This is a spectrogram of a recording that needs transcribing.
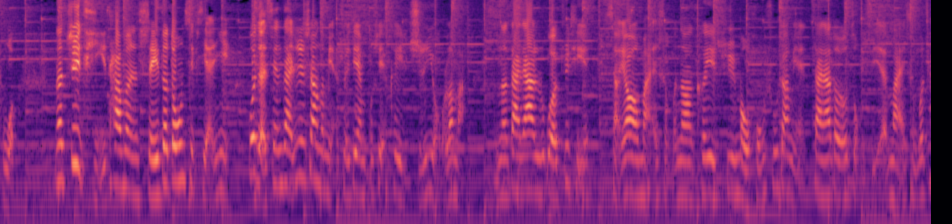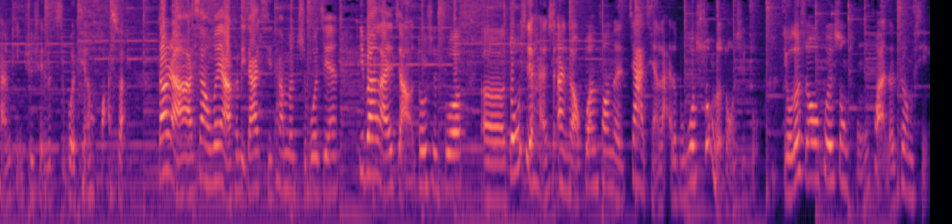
播。那具体他们谁的东西便宜，或者现在日上的免税店不是也可以直邮了嘛？那大家如果具体想要买什么呢？可以去某红书上面，大家都有总结，买什么产品去谁的直播间划算。当然啊，像薇娅和李佳琦他们直播间，一般来讲都是说，呃，东西还是按照官方的价钱来的，不过送的东西多，有的时候会送同款的正品，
